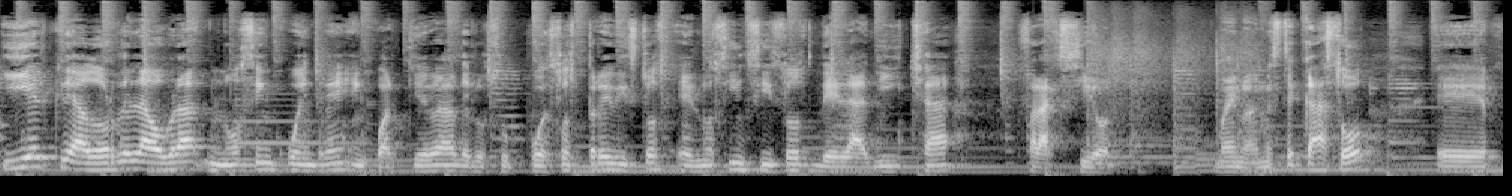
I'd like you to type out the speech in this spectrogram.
y el creador de la obra no se encuentre en cualquiera de los supuestos previstos en los incisos de la dicha fracción. Bueno, en este caso eh,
